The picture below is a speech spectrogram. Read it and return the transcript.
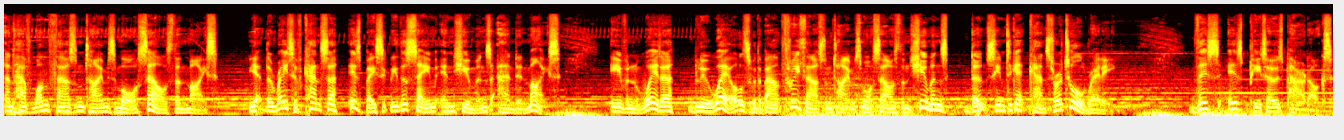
and have 1,000 times more cells than mice. Yet the rate of cancer is basically the same in humans and in mice. Even weirder, blue whales with about 3,000 times more cells than humans don't seem to get cancer at all, really. This is Peto's paradox,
